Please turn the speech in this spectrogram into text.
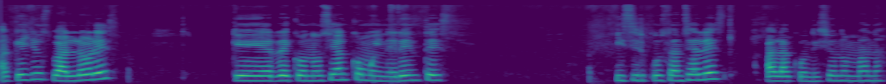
aquellos valores que reconocían como inherentes y circunstanciales a la condición humana.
